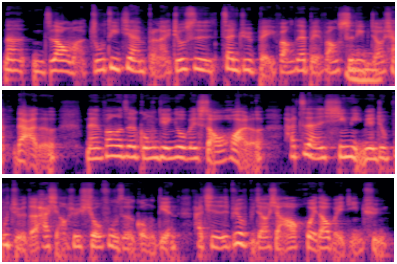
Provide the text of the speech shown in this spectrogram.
那你知道吗？朱棣既然本来就是占据北方，在北方势力比较强大的，南方的这个宫殿又被烧坏了，他自然心里面就不觉得他想要去修复这个宫殿，他其实就比较想要回到北京去。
